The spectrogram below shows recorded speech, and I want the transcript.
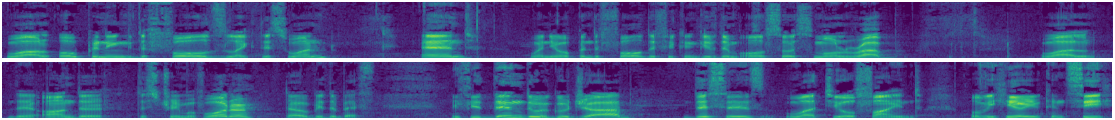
while opening the folds like this one and when you open the fold, if you can give them also a small rub while they're under the stream of water, that would be the best. If you didn't do a good job, this is what you'll find. Over here, you can see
